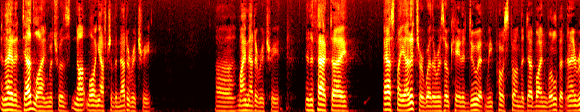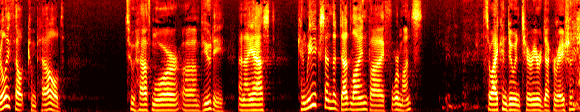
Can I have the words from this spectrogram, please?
And I had a deadline, which was not long after the metta retreat, uh, my metta retreat. And in fact, I asked my editor whether it was okay to do it, and we postponed the deadline a little bit. And I really felt compelled to have more um, beauty and I asked, Can we extend the deadline by four months so I can do interior decoration?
